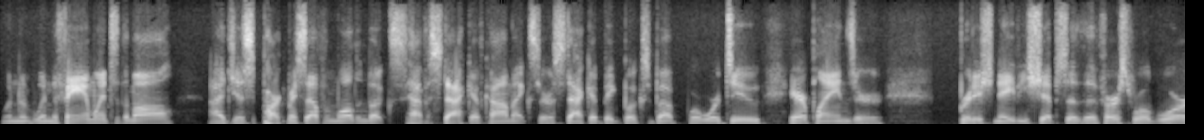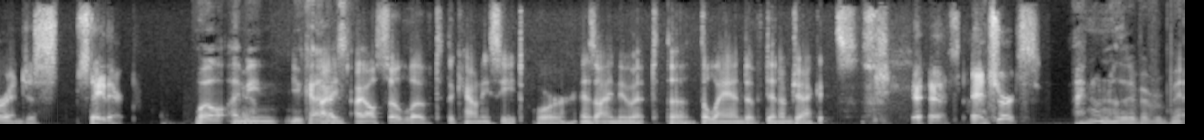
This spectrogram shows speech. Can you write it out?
when when the fam went to the mall, I just park myself in Walden Books, have a stack of comics or a stack of big books about World War II airplanes or British Navy ships of the First World War, and just stay there. Well, I yeah. mean, you kind of. I, I also loved the county seat, or as I knew it, the the land of denim jackets. yes, and shirts. I don't know that I've ever been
